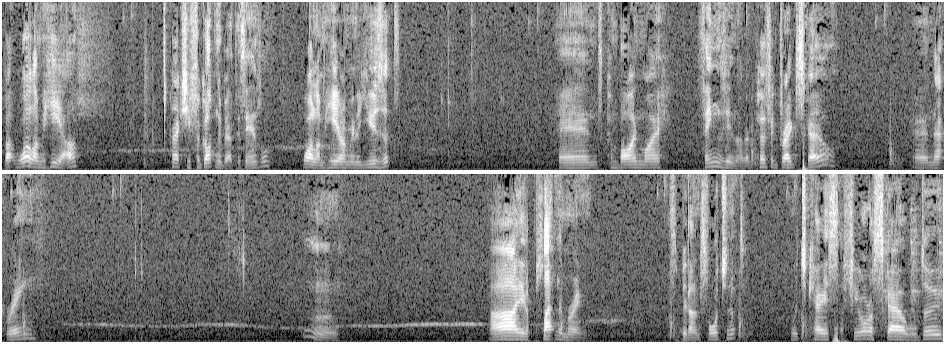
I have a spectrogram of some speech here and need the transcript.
But while I'm here, I've actually forgotten about this anvil. While I'm here I'm going to use it and combine my things in. I've got a perfect drag scale and that ring. Hmm. Ah, I need a platinum ring. It's a bit unfortunate. In which case a Fyora scale will do.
